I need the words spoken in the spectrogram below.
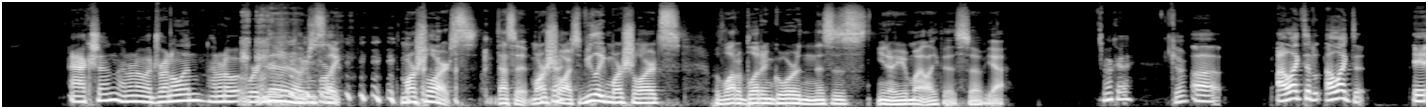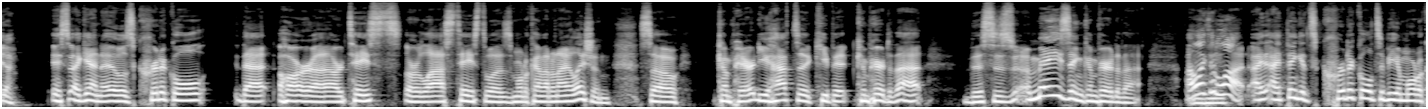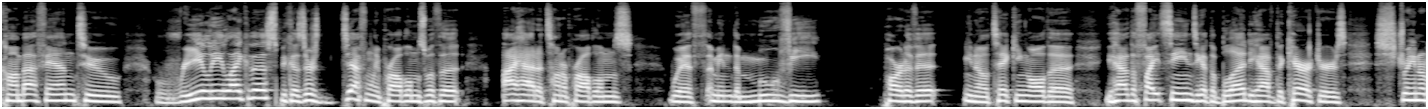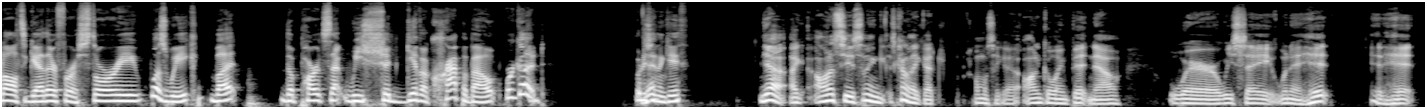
Action. I don't know. Adrenaline. I don't know what word. no, you're no, no, just for. like martial arts. That's it. Martial Okay. arts. If you like martial arts with a lot of blood and gore, then this is, you know, you might like this. So yeah. Okay. Okay. Uh, I liked it. I liked it. it Yeah. It's again. It was critical that our uh, our tastes, our last taste was Mortal Kombat Annihilation. So compared, you have to keep it compared to that. This is amazing compared to that. I liked it a lot. I, I think it's critical to be a Mortal Kombat fan to really like this because there's definitely problems with it. I had a ton of problems with, I mean, the movie part of it. You know, taking all the, you have the fight scenes, you got the blood, you have the characters, string it all together for a story was weak, but the parts that we should give a crap about were good. What do you think, Keith? Yeah, I honestly it's something it's kind of like a almost like an ongoing bit now where we say when it hit, it hit.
